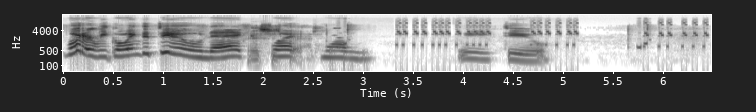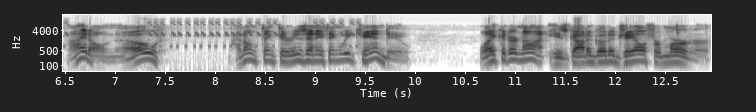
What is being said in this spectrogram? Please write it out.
what are we going to do, Nick? Is what bad. can we do? I don't know. I don't think there is anything we can do. Like it or not, he's got to go to jail for murder.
